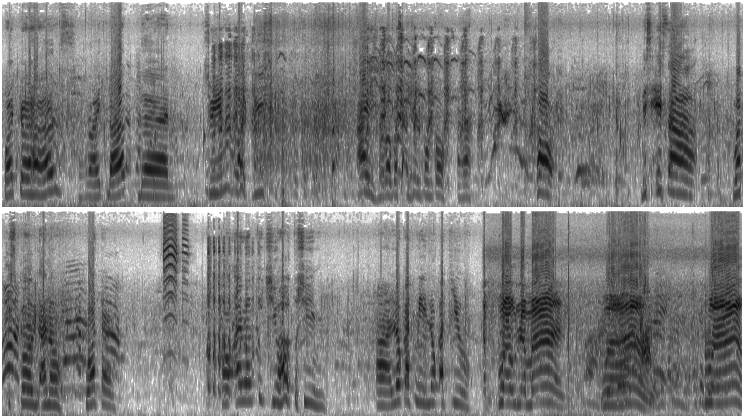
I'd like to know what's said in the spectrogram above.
put your hands like that. Then, swim like this. Ay, nababasa ang cellphone ko. Tanga. So, this is uh, what is called, ano, water. So, I will teach you how to swim. Ah, look at me, look at you. Wow naman! Wow! Wow!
